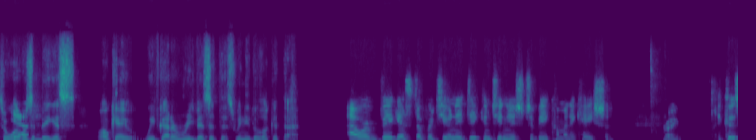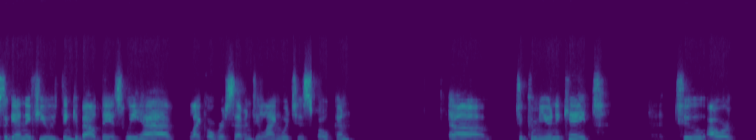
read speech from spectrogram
So what Yeah. was the biggest? Okay, we've got to revisit this. We need to look at that, our biggest opportunity continues to be communication. Right? because again if you think about this we have like over 70 languages spoken uh, to communicate to our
